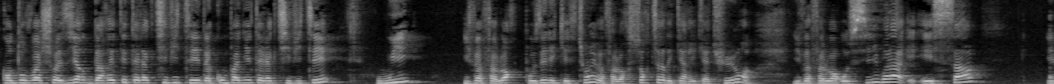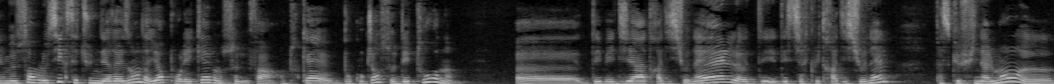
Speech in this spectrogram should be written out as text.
quand on va choisir d'arrêter telle activité, d'accompagner telle activité, oui, il va falloir poser des questions, il va falloir sortir des caricatures, il va falloir aussi, voilà, et, ça, il me semble aussi que c'est une des raisons d'ailleurs pour lesquelles on se, enfin, en tout cas, beaucoup de gens se détournent euh, des médias traditionnels, des, circuits traditionnels, parce que finalement, euh,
